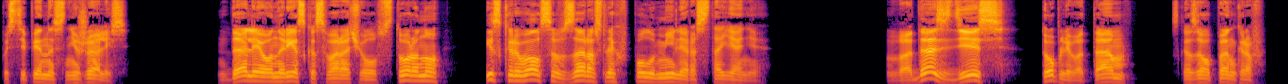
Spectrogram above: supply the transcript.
постепенно снижались. Далее он резко сворачивал в сторону и скрывался в зарослях в полумиле расстояния. «Вода здесь, топливо там», — сказал Пенкроф.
